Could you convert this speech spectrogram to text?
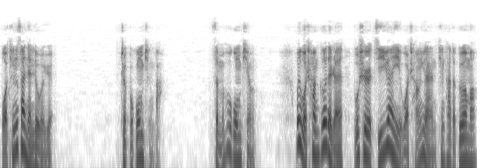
我听三年六个月。这不公平吧？怎么不公平？”为我唱歌的人，不是极愿意我长远听他的歌吗？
